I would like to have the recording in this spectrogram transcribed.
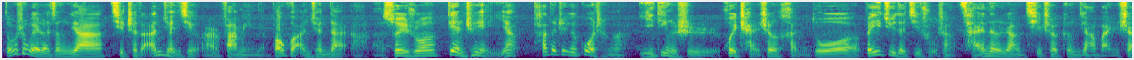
都是为了增加汽车的安全性而发明的，包括安全带啊。所以说，电车也一样，它的这个过程啊，一定是会产生很多悲剧的基础上，才能让汽车更加完善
